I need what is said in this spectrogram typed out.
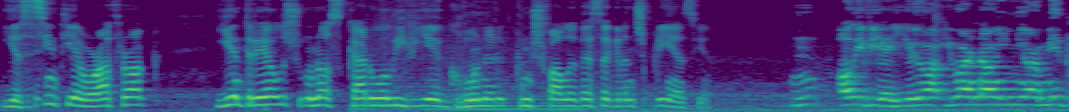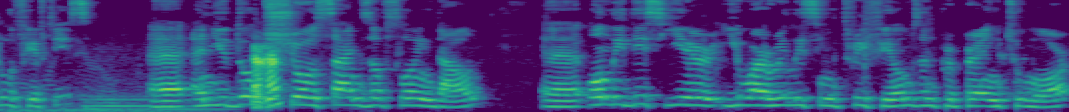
e a Cynthia Rothrock, e entre eles o nosso caro Olivier Gruner, que nos fala dessa grande experiência. Olivier, you are, you are now in your middle 50s uh, and you don't Uh-huh. show signs of slowing down. Uh, only this year you are releasing three films and preparing two more.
